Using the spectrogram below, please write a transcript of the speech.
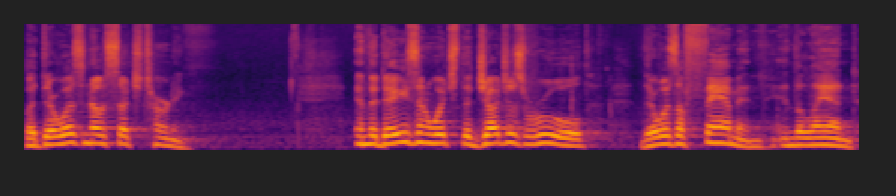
But there was no such turning. In the days in which the judges ruled, there was a famine in the land.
